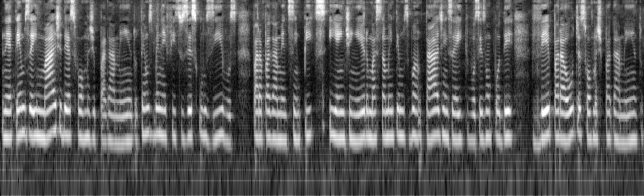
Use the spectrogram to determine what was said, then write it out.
né? Temos aí mais de 10 formas de pagamento, temos benefícios exclusivos para pagamentos em Pix e em dinheiro, mas também temos vantagens aí que vocês vão poder ver para outras formas de pagamento.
